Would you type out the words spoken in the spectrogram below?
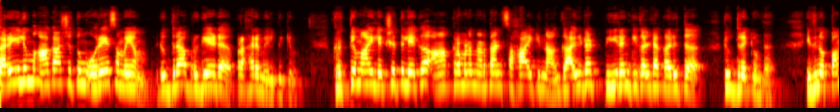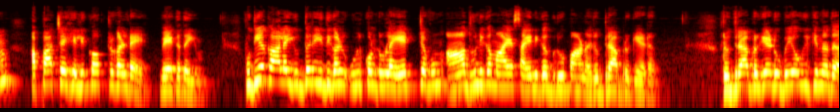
കരയിലും ആകാശത്തും ഒരേ സമയം രുദ്ര ബ്രിഗേഡ് പ്രഹരമേൽപ്പിക്കും. കൃത്യമായി ലക്ഷ്യത്തിലേക്ക് ആക്രമണം നടത്താൻ സഹായിക്കുന്ന ഗൈഡഡ് പീരങ്കികളുടെ കരുത്ത് രുദ്രയ്ക്കുണ്ട്. ഇതിനൊപ്പം അപ്പാച്ചെ ഹെലികോപ്റ്ററുകളുടെ വേഗതയും. പുതിയ കാല യുദ്ധരീതികൾ ഉൾക്കൊണ്ടുള്ള ഏറ്റവും ആധുനികമായ സൈനിക ഗ്രൂപ്പാണ് രുദ്ര ബ്രിഗേഡ്. രുദ്ര ബ്രിഗേഡ് ഉപയോഗിക്കുന്നത്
